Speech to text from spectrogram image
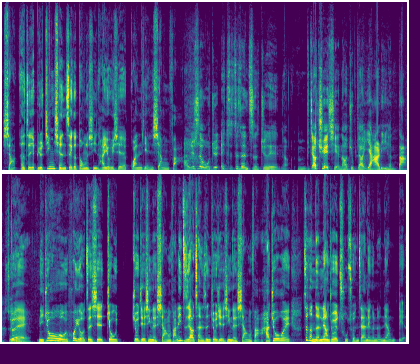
想呃这些，比如金钱这个东西，它有一些观点想法。哦，就是我觉得，哎，这这阵子觉得嗯比较缺钱，然后就比较压力很大，所以对你就会有这些纠纠结性的想法。你只要产生纠结性的想法，它就会这个能量就会储存在那个能量点。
